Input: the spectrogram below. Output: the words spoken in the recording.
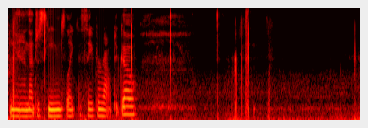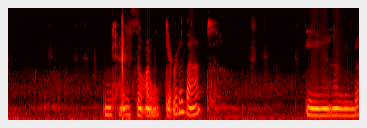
and that just seems like the safer route to go. Okay, so I will get rid of that. And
